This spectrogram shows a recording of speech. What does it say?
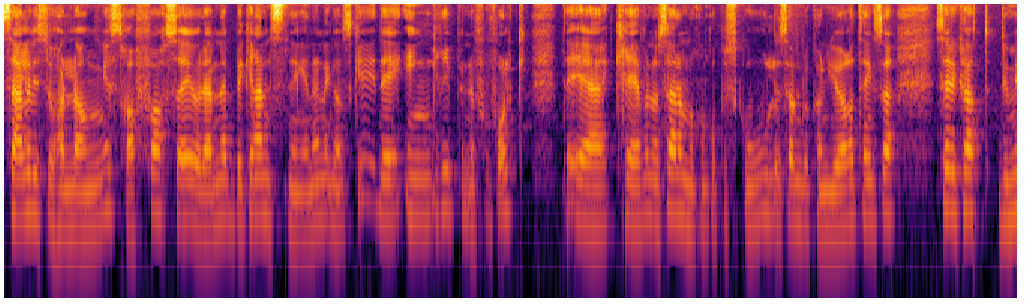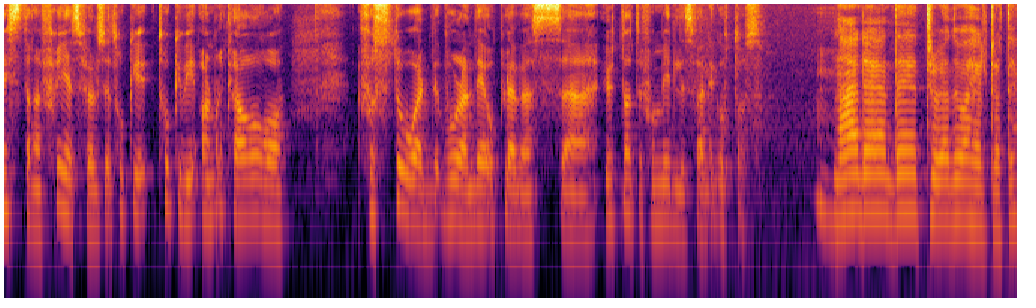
Særlig hvis du har lange straffer, så er jo denne begrensningen den er ganske, det er inngripende for folk. Det er krevende. Og selv om du kan gå på skole, selv om du kan gjøre ting, så, så er det klart du mister en frihetsfølelse. Jeg tror ikke, tror ikke vi andre klarer å forstå hvordan det oppleves eh, uten at det formidles veldig godt til oss. Nei, det, det tror jeg du har helt rett i.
